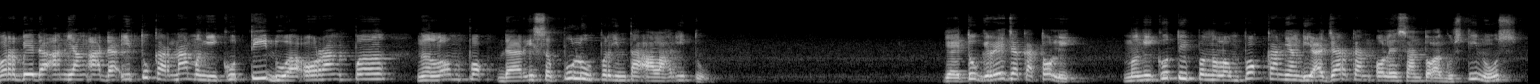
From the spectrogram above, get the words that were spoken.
perbedaan yang ada itu karena mengikuti dua orang pengelompok dari sepuluh perintah Allah itu. Yaitu gereja katolik mengikuti pengelompokan yang diajarkan oleh Santo Agustinus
